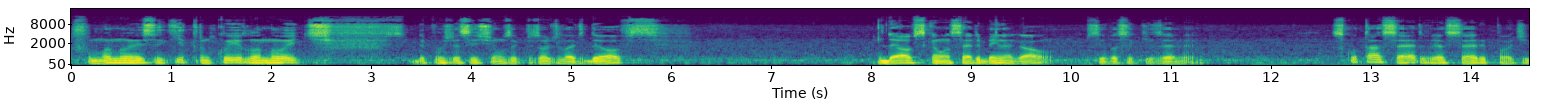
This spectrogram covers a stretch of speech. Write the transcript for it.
fumando esse aqui, tranquilo, à noite. Depois de assistir uns episódios lá de The Office. The Office que é uma série bem legal. Se você quiser escutar a série, ver a série, pode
